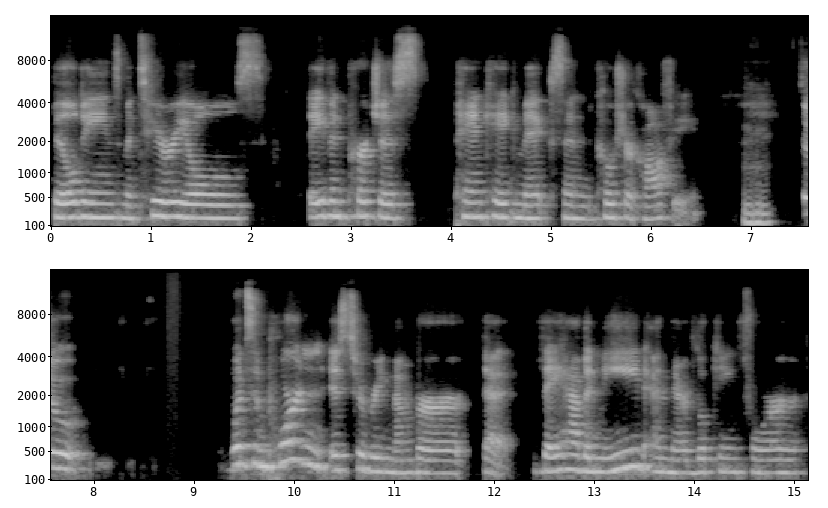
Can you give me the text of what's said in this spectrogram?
buildings materials they even purchase pancake mix and kosher coffee Mhm. so what's important is to remember that they have a need and they're looking for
